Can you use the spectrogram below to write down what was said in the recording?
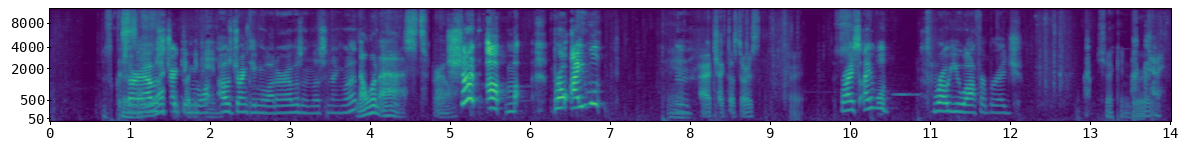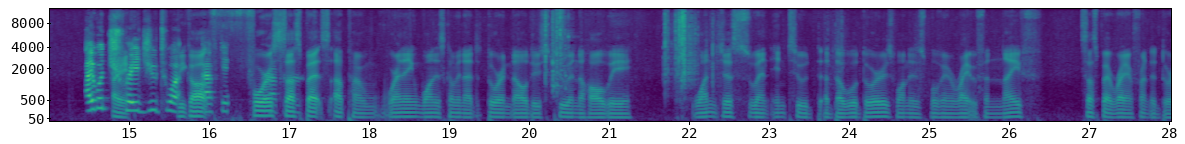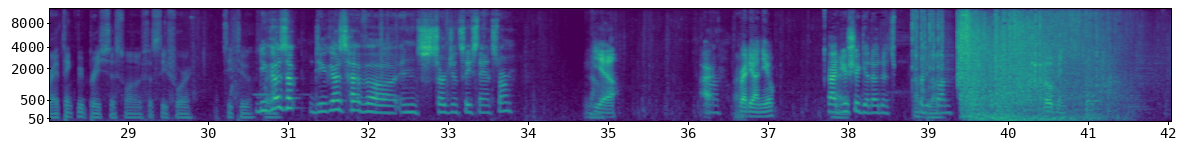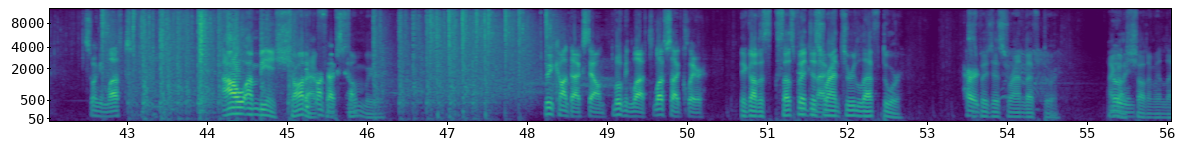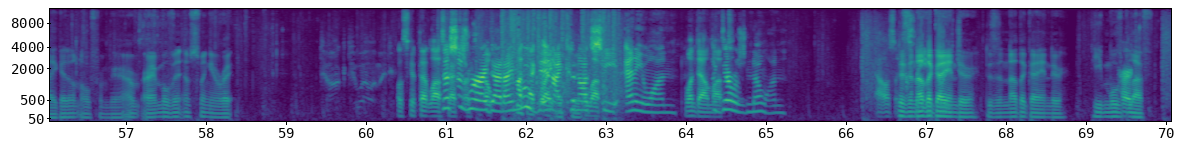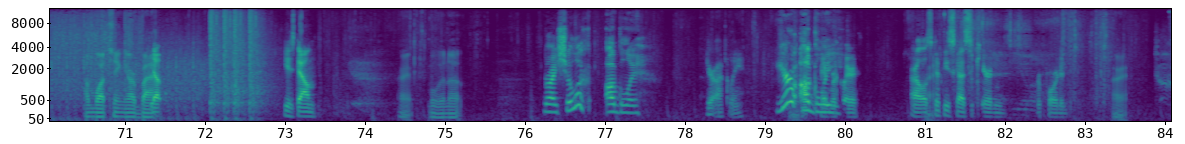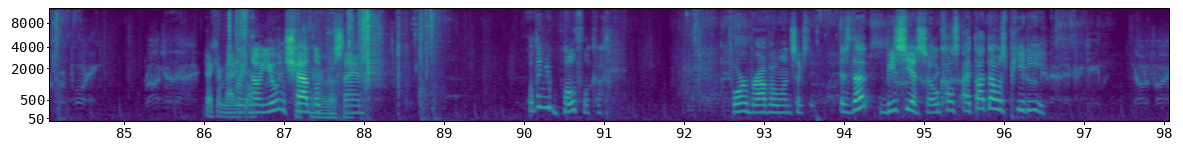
It's This clear. is Sorry, I was drinking. Wa- I was drinking water. I wasn't listening. What? No one asked, bro. Shut up, mo- bro. I will, Damn. Hmm. Alright, check those doors. Bryce. I will throw you off a bridge. Checking door. Okay. I would Alright, trade you to a We got Afghan. four after- suspects up and running. One is coming at the door now. There's two in the hallway. One just went into a double doors. One is moving right with a knife. Suspect right in front of the door. I think we breached this one with a C4, C2. Do you sorry. guys have? Do you guys have uh insurgency sandstorm? No. Yeah. Alright. Uh, Ready on you. God, Alright. you should get it. It's pretty fun. Moving. Swinging left. Ow! I'm being shot Two at from down. somewhere. Three contacts down. Moving left. Left side clear. They got a suspect just ran through left door. Heard. Suspect just ran left door. I got Moving. shot in my leg. I don't know from here. I'm, alright, moving. I'm swinging right. Let's get that last This guy is first. where I Oh, died. I moved in. right. I could not Left. see anyone. One down Like left. there was no one. Was There's another clean guy in there. There's another guy in there. He moved Heard. left. I'm watching our back. Yep. He's down. Alright, moving up. Right, you look ugly. You're ugly. You're Okay, ugly. We're clear. All right, let's get these guys secured and reported. All right. Check your mag. Wait, no, you and Chad look the same. Well, then you both look. a- Four Bravo 160. Is that BCSO calls? I thought that was PD.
